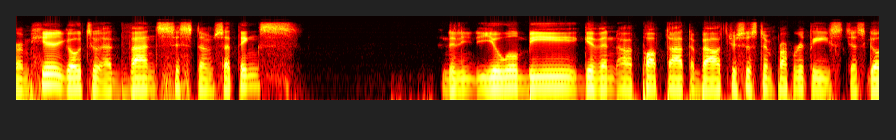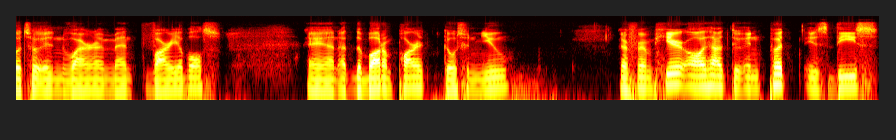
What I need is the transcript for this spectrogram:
From here, go to advanced system settings. Then you will be given a pop out about your system properties. Just go to environment variables. And at the bottom part, go to new. And from here, all you have to input is these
